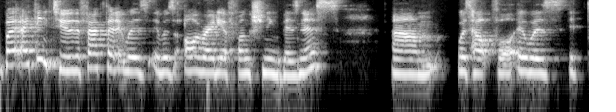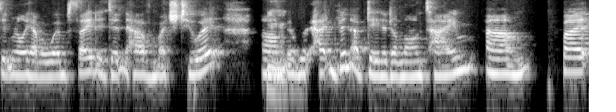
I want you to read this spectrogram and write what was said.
but I think too the fact that it was it was already a functioning business um, was helpful. It was it didn't really have a website. It didn't have much to it. Um, mm-hmm. It hadn't been updated a long time. Um, but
